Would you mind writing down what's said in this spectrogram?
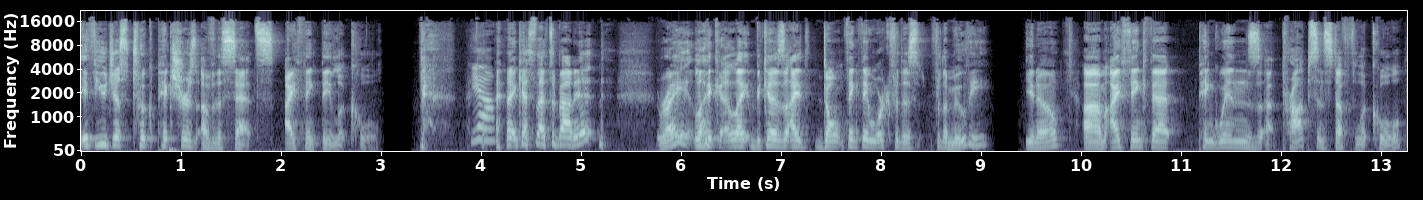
if you just took pictures of the sets, I think they look cool. yeah. And I guess that's about it, right? Like like because I don't think they work for this for the movie. You know, um, I think that Penguin's uh, props and stuff look cool.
